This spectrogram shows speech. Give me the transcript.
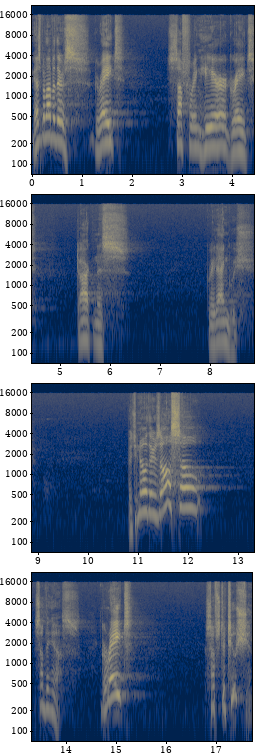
Yes, beloved, there's great suffering here, great darkness, great anguish. But you know, there's also something else great substitution.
